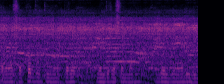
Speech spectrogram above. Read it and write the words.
तर अशा पद्धतीने परत मंदिरासमोर बैल आलेली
